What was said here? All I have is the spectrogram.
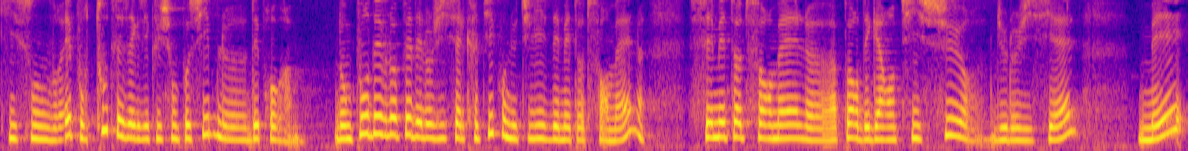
qui sont vraies pour toutes les exécutions possibles euh, des programmes. Donc pour développer des logiciels critiques, on utilise des méthodes formelles. Ces méthodes formelles apportent des garanties sur du logiciel, mais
